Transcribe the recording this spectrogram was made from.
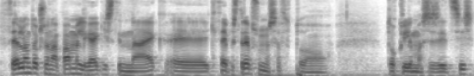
Θέλω να το ξαναπάμε λιγάκι στην ΑΕΚ ε, και θα επιστρέψουμε σε αυτό το, το κλίμα συζήτησης.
